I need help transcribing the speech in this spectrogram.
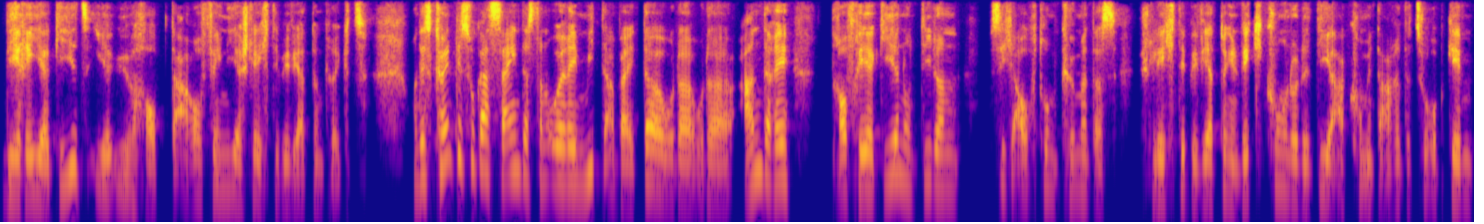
wie reagiert ihr überhaupt darauf, wenn ihr schlechte Bewertung kriegt. Und es könnte sogar sein, dass dann eure Mitarbeiter oder, oder andere darauf reagieren und die dann sich auch darum kümmern, dass schlechte Bewertungen wegkommen oder die auch Kommentare dazu abgeben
